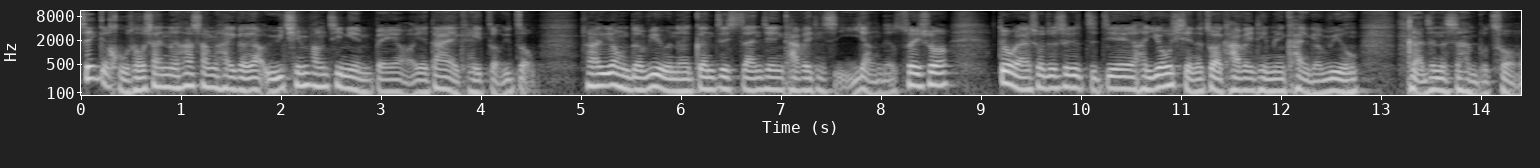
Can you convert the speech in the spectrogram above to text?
这个虎头山呢，它上面还有一个叫于清芳纪念碑哦，也大家也可以走一走。它用的 view 呢，跟这三间咖啡厅是一样的，所以说对我来说，就是直接很悠闲的坐在咖啡厅里面看一个 view，那 真的是很不错。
